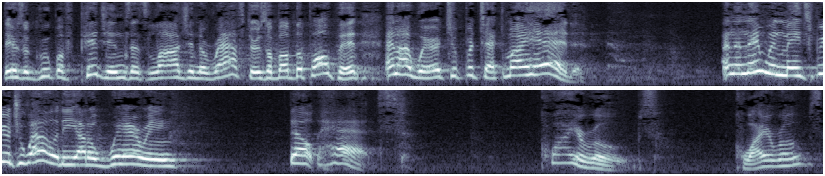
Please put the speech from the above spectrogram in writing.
there's a group of pigeons that's lodged in the rafters above the pulpit, and I wear it to protect my head. And then they went made spirituality out of wearing felt hats, choir robes. Choir robes?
